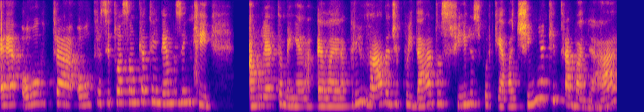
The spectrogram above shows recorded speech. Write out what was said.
é outra, outra situação que atendemos em que a mulher também ela, ela era privada de cuidar dos filhos porque ela tinha que trabalhar,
